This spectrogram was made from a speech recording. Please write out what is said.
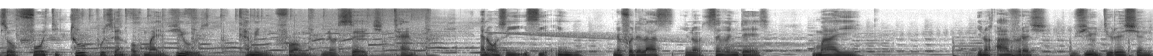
So 42% of my views coming from you know search time, and also you see in you know for the last you know seven days, my you know average view duration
